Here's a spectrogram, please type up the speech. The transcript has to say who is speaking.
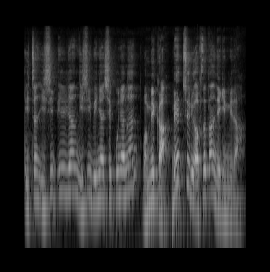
Speaker 1: 2021년, 22년, 19년은 뭡니까? 매출이 없었다는 얘기입니다.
